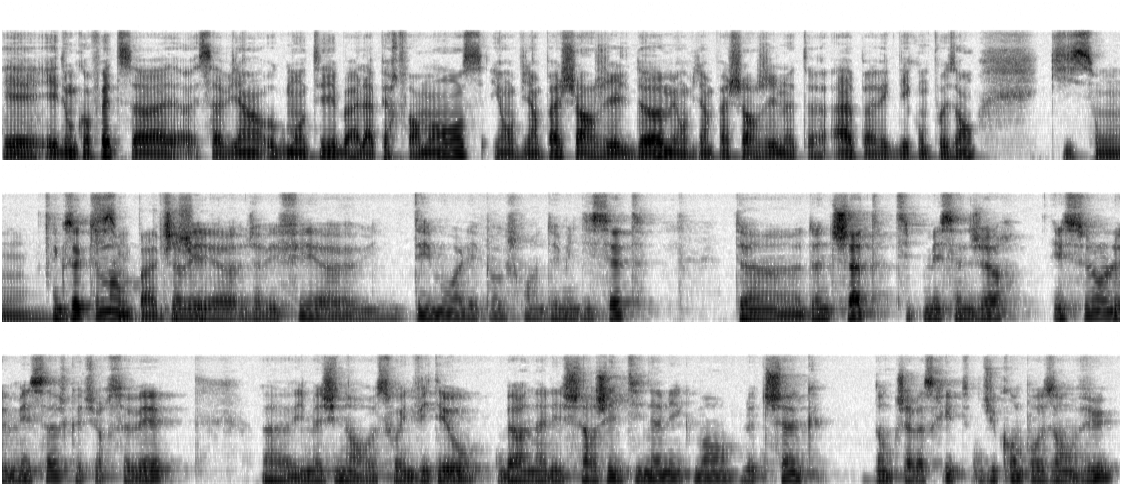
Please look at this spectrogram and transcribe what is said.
Et, donc en fait ça, ça vient augmenter bah, la performance et on vient pas charger le DOM et on vient pas charger notre app avec des composants qui sont exactement. sont pas j'avais euh, j'avais fait euh, une démo à l'époque, je crois en 2017, d'un chat type Messenger et selon le message que tu recevais, euh, imagine on reçoit une vidéo, ben on allait charger dynamiquement le chunk donc JavaScript du composant vu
